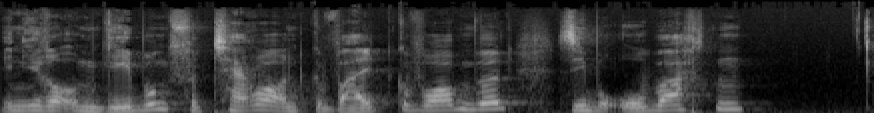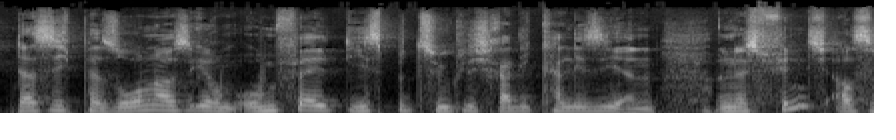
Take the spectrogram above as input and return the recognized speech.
in Ihrer Umgebung für Terror und Gewalt geworben wird, Sie beobachten, dass sich Personen aus ihrem Umfeld diesbezüglich radikalisieren. Und das finde ich aus,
